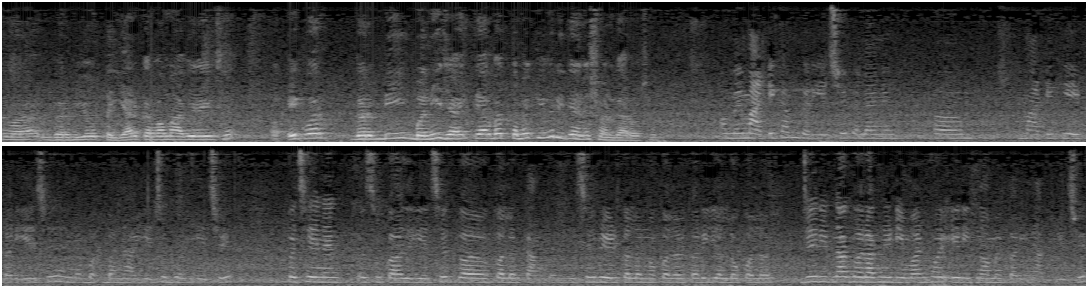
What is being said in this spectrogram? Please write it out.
દ્વારા ગરબીઓ તૈયાર કરવામાં આવી રહી છે. એકવાર ગરબી બની જાય, ત્યારબાદ તમે કેવી રીતે એને શણગારો છો? અમે માટી કામ કરીએ છીએ. પહેલાં એને માટીથી એ કરીએ છીએ, એને બનાવીએ છીએ, ઘડીએ છીએ. પછી એને સુકા દઈએ છીએ કલર કામ કરીએ છીએ. રેડ કલરનો કલર કરી, યલો કલર. જે રીતના ઘરાકની ડિમાન્ડ હોય એ રીતના અમે કરી નાખીએ છીએ.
